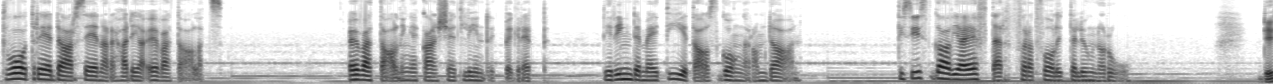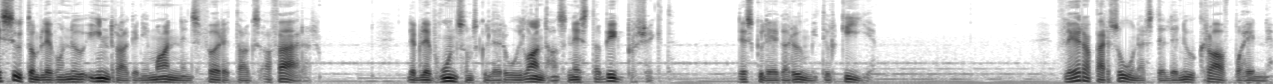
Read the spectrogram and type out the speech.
två, tre dagar senare hade jag övertalats. Övertalning är kanske ett lindrigt begrepp. De ringde mig tiotals gånger om dagen. Till sist gav jag efter för att få lite lugn och ro. Dessutom blev hon nu indragen i mannens företags affärer. Det blev hon som skulle ro i land hans nästa byggprojekt. Det skulle äga rum i Turkiet. Flera personer ställde nu krav på henne.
